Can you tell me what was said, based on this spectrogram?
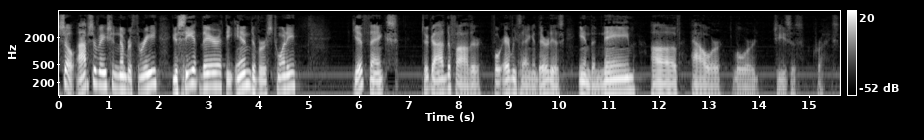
So, observation number three, you see it there at the end of verse 20. Give thanks to God the Father for everything, and there it is, in the name of our Lord Jesus Christ.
